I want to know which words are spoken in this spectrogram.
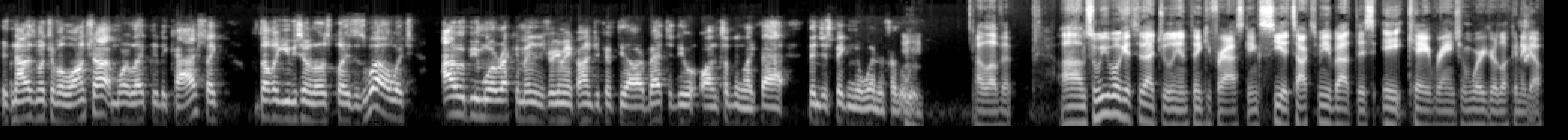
is not as much of a long shot, more likely to cash, like we'll definitely give you some of those plays as well, which I would be more recommended if you're going to make a $150 bet to do on something like that than just picking a winner for the mm-hmm. week. I love it. Um, so we will get to that, Julian. Thank you for asking. Sia, talk to me about this 8K range and where you're looking to go.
